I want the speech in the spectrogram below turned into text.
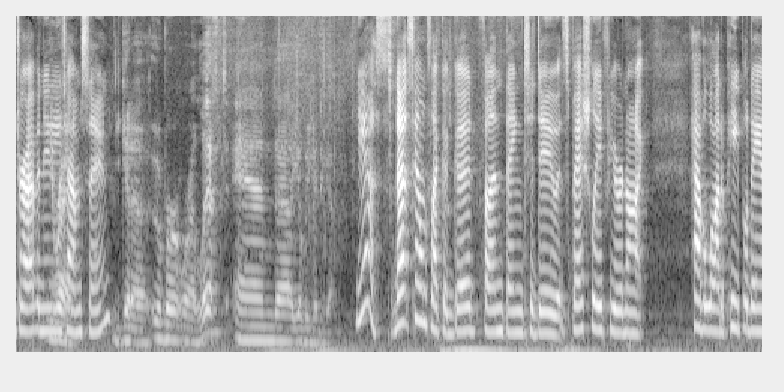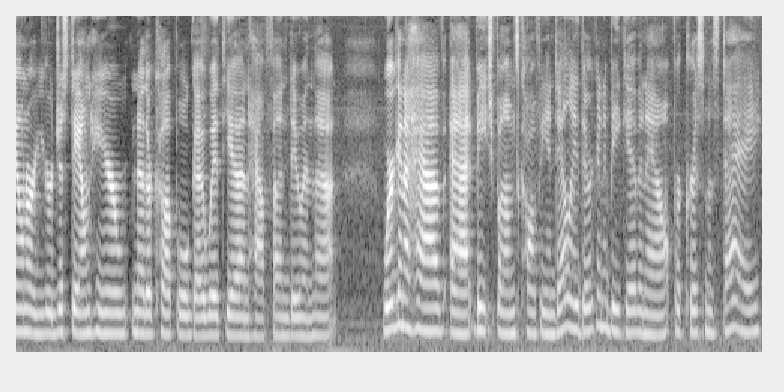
driving you're right. anytime soon. You get a Uber or a Lyft, and uh, you'll be good to go. Yes, that sounds like a good, fun thing to do, especially if you're not have a lot of people down or you're just down here. Another couple go with you and have fun doing that. We're gonna have at Beach Bums Coffee and Deli. They're gonna be giving out for Christmas Day.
